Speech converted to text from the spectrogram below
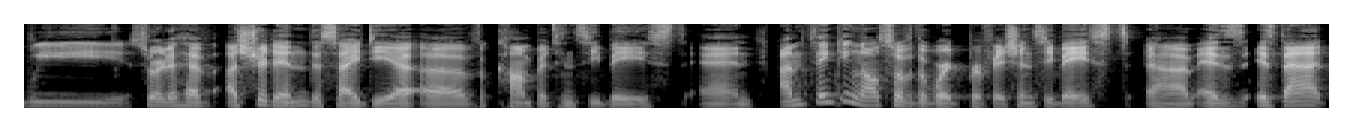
we sort of have ushered in this idea of competency based, and I'm thinking also of the word proficiency based. Um, is is that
